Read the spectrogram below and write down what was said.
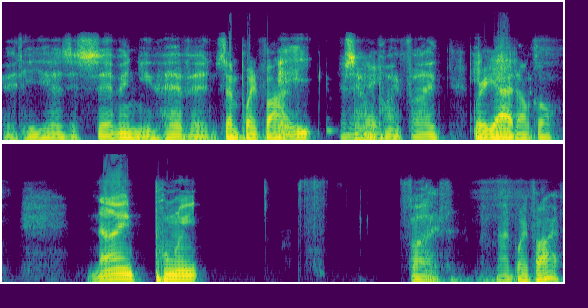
But he has a seven. You have a Seven point five. eight. Seven point five. an Seven eight. point five. Where you at, Uncle? Nine point five. Nine point five.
